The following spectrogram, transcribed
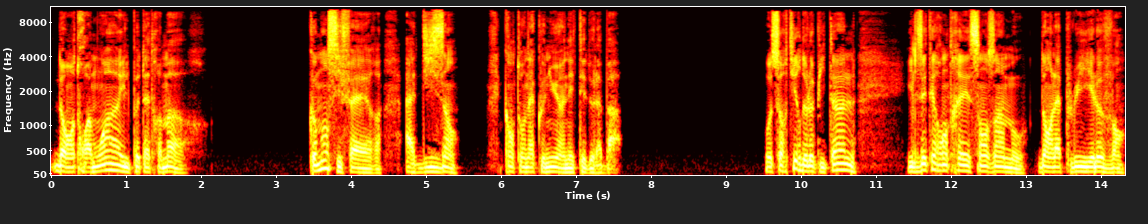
Dans trois mois, il peut être mort. Comment s'y faire à dix ans, quand on a connu un été de là-bas? Au sortir de l'hôpital, ils étaient rentrés sans un mot, dans la pluie et le vent,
